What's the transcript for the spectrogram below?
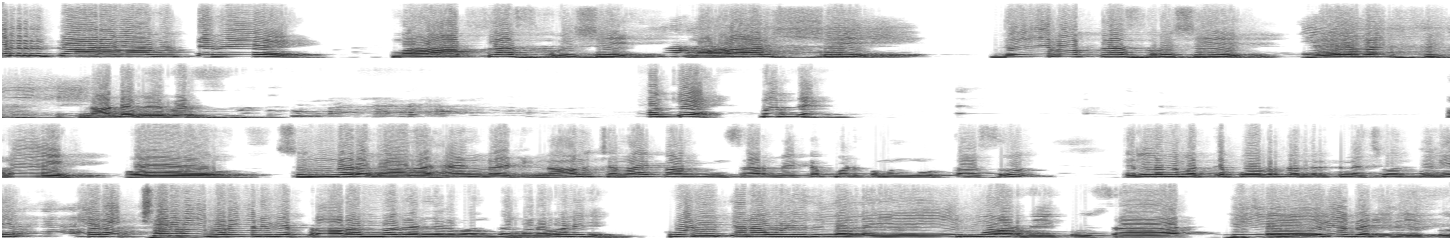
ಅರ್ಕಾರವಾಗುತ್ತವೆ. ಮಹಾ ಪ್ಲಸ್ ಋಷಿ, ಮಹರ್ಷಿ, ದೇವ ಪ್ಲಸ್ ಋಷಿ, ದೇವರ್ಷಿ, ನಾಟ್ ಎ ಬೇಬರ್ಷಿ ಓಕೆ, ಮತ್ತೆ. ರೈಟ್. ಓ, ಸುಂದರವಾದ ಹ್ಯಾಂಡ್ ರೈಟಿಂಗ್ ನಾನು ಚೆನ್ನಾಗಿ ಕಾಣ್ತೀನಿ ಸರ್. ಮೇಕಪ್ ಮಾಡ್ಕೊಂಬಂದ್ ಮೂರ್ ತಾಸು. ಎಲ್ಲಾನು ಮತ್ತೆ ಪೌಡರ್ ತಂದಿರ್ತೀನಿ ಹಚ್ಕೊಂತೀನಿ. ಅವ್ರ ಅಕ್ಷರಗಳ ಬರವಣಿಗೆ ಪ್ರಾರಂಭದಲ್ಲಿರುವಂತ ಬರವಣಿಗೆ ಕೊನಿತನ ಉಳಿದಿಲ್ಲಲ್ಲ, ಏನ್ ಮಾಡ್ಬೇಕು ಸರ್ ಹೇಗೆ ಬರೀಬೇಕು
